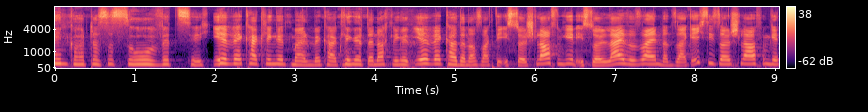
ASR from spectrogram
mein Gott, das ist so witzig. Ihr Wecker klingelt, mein Wecker klingelt, danach klingelt ihr Wecker, danach sagt ihr, ich soll schlafen gehen, ich soll leise sein, dann sage ich, sie soll schlafen gehen.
